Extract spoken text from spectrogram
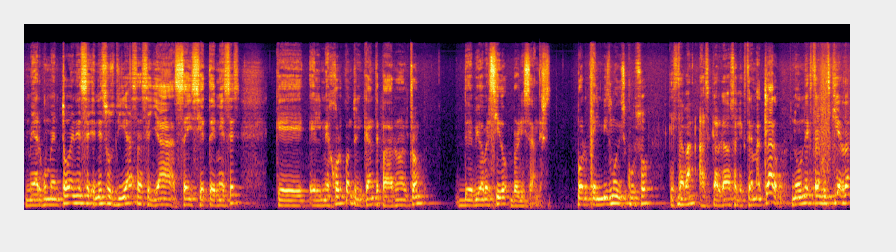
me argumentó en, ese, en esos días, hace ya seis, siete meses, que el mejor contrincante para Donald Trump debió haber sido Bernie Sanders, por el mismo discurso que estaba cargado hacia la extrema, claro, no una extrema izquierda,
